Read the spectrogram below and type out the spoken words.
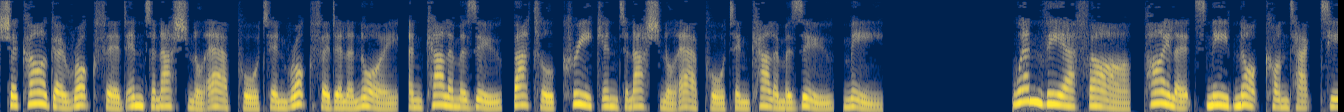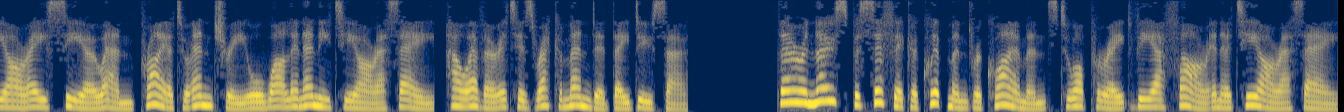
Chicago Rockford International Airport in Rockford, Illinois, and Kalamazoo, Battle Creek International Airport in Kalamazoo, ME. When VFR, pilots need not contact TRACON prior to entry or while in any TRSA, however it is recommended they do so. There are no specific equipment requirements to operate VFR in a TRSA.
